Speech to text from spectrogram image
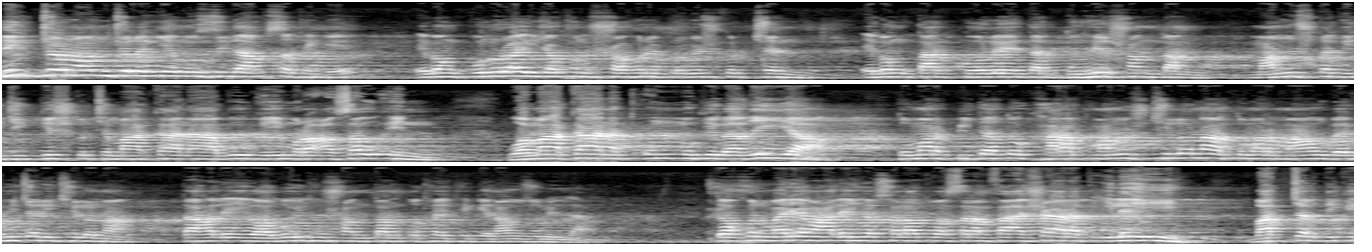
নির্জন অঞ্চলে গিয়ে মসজিদ আফসা থেকে এবং পুনরায় যখন শহরে প্রবেশ করছেন এবং তার কোলে তার দুধের সন্তান, মানুষ তাকে জিজ্ঞেস করছে, মা কানা আবুকে ইমরা আসাউ ইন ওয়া মা কানাত উম্মুকে বাগিয়া? তোমার পিতা তো খারাপ মানুষ ছিল না, তোমার মাও ব্যভিচারী ছিল না। তাহলে এই অবৈধ সন্তান কোথায় থেকে? নাউজুবিল্লাহ। তখন মারিয়াম আলাইহা সালাতু ওয়াসালাম ফাআশারাত ইলাইহি, বাচ্চার দিকে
